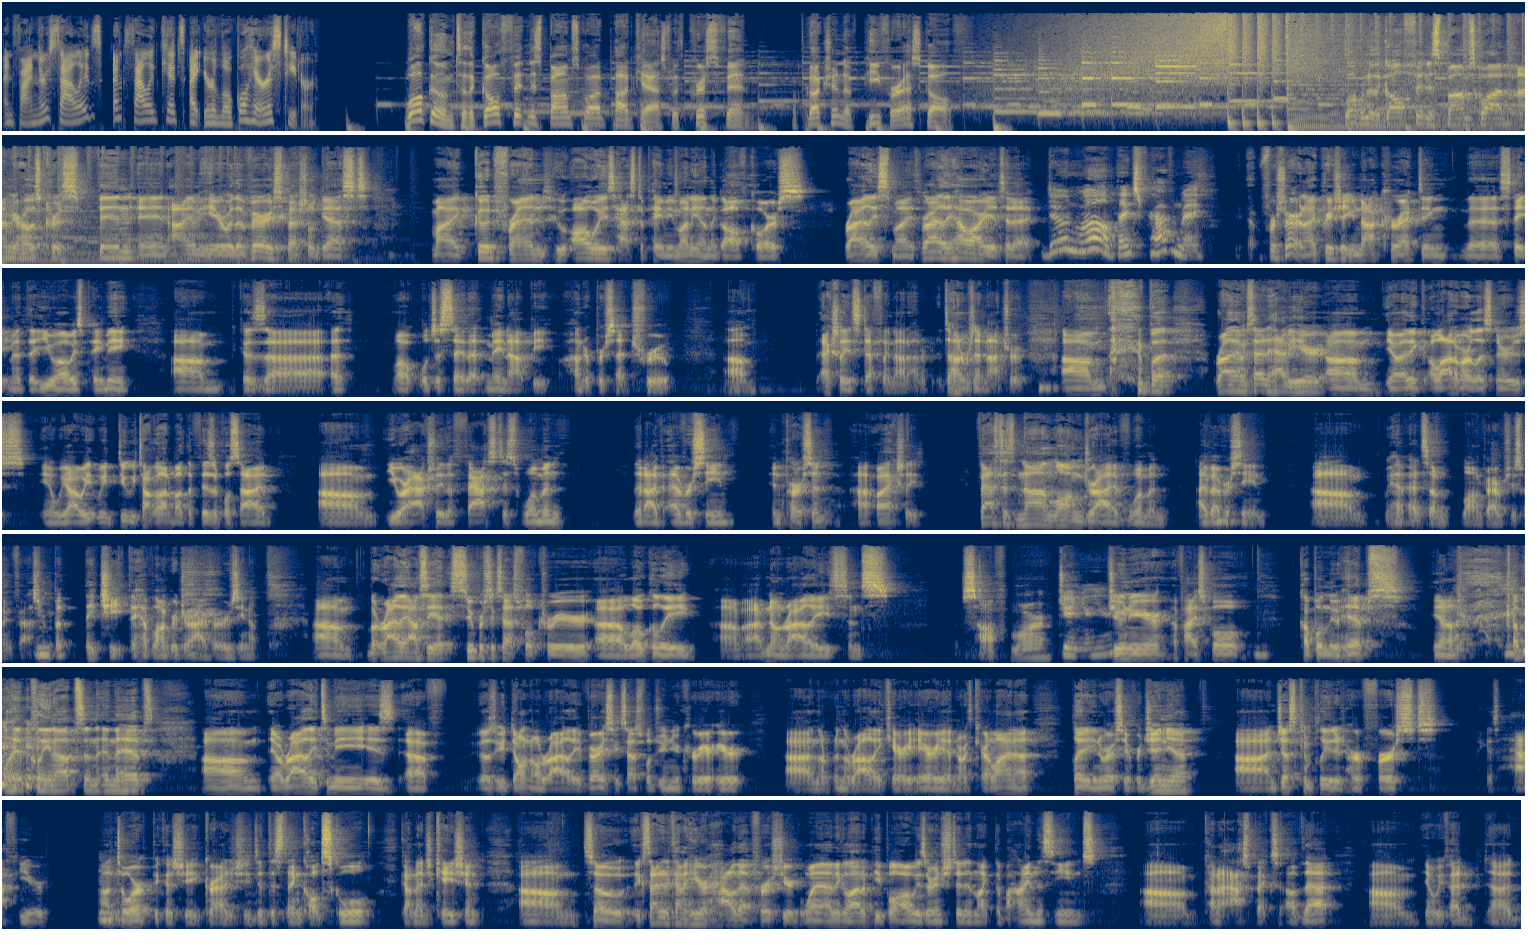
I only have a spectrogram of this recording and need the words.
and find their salads and salad kits at your local Harris Teeter. Welcome to the Golf Fitness Bomb Squad podcast with Chris Finn, a production of P4S Golf. Welcome to the Golf Fitness Bomb Squad. I'm your host, Chris Finn, and I am here with a very special guest, my good friend who always has to pay me money on the golf course, Riley Smyth. Riley, how are you today? Doing well. Thanks for having me. For sure. And I appreciate you not correcting the statement that you always pay me um, because, uh, uh, well, we'll just say that may not be 100% true. Um, actually, it's definitely not 100. It's 100% not true. Um, but Riley, I'm excited to have you here. Um, you know, I think a lot of our listeners, you know, we always we do we talk a lot about the physical side. Um, you are actually the fastest woman that I've ever seen in person. Uh, well, actually, fastest non-long drive woman I've ever seen. Um, we have had some long drivers who swing faster, mm-hmm. but they cheat. They have longer drivers, you know. Um, but Riley obviously had a super successful career uh, locally. Um, I've known Riley since sophomore, junior year, junior year of high school. A couple new hips, you know, a couple hip cleanups in, in the hips. Um, you know, Riley to me is uh, those of you who don't know Riley, very successful junior career here uh, in the in the Raleigh Cary area, North Carolina. Played at the University of Virginia uh, and just completed her first, I guess, half year on mm-hmm. tour because she graduated. She did this thing called school, got an education. Um, so excited to kind of hear how that first year went. I think a lot of people always are interested in like the behind the scenes um, kind of aspects of that. Um, you know, we've had uh,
